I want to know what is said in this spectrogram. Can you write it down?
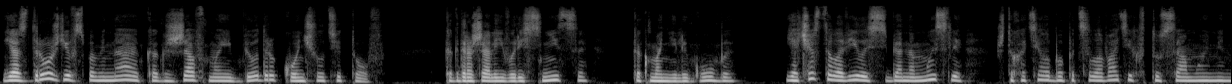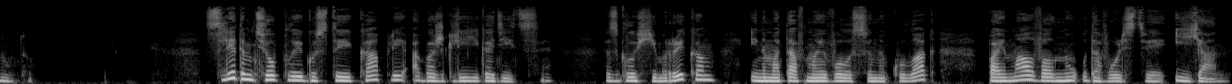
Я с дрожью вспоминаю, как, сжав мои бедра, кончил Титов, как дрожали его ресницы, как манили губы. Я часто ловила себя на мысли, что хотела бы поцеловать их в ту самую минуту. Следом теплые густые капли обожгли ягодицы. С глухим рыком и, намотав мои волосы на кулак, поймал волну удовольствия и Ян.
